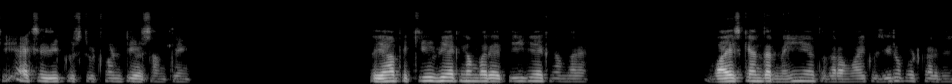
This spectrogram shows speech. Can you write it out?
कि x is equal to twenty और समथिंग तो यहाँ पे क्यू भी एक नंबर है पी भी एक नंबर है। वाई इसके अंदर नहीं है तो अगर हम वाई को ज़ीरो पुट कर दें,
